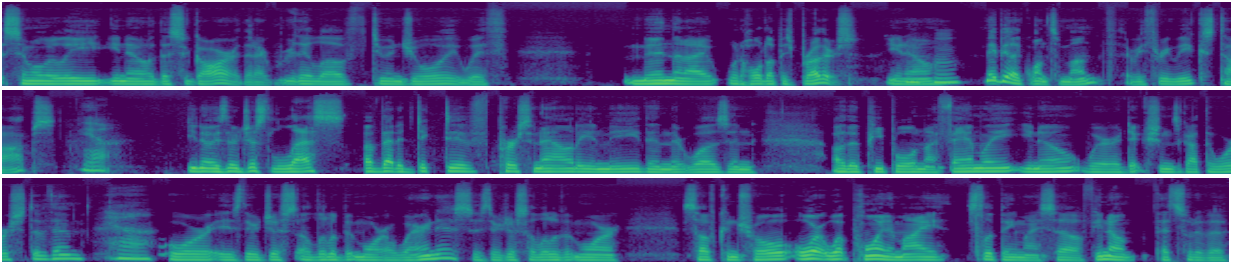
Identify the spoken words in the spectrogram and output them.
similarly, you know, the cigar that I really love to enjoy with men that I would hold up as brothers, you know, Mm-hmm. maybe like once a month, every three weeks tops. yeah You know, is there just less of that addictive personality in me than there was in other people in my family, you know, where addictions got the worst of them? yeah Or is there just a little bit more awareness? Is there just a little bit more self control? Or at what point am I slipping myself? You know, that's sort of a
